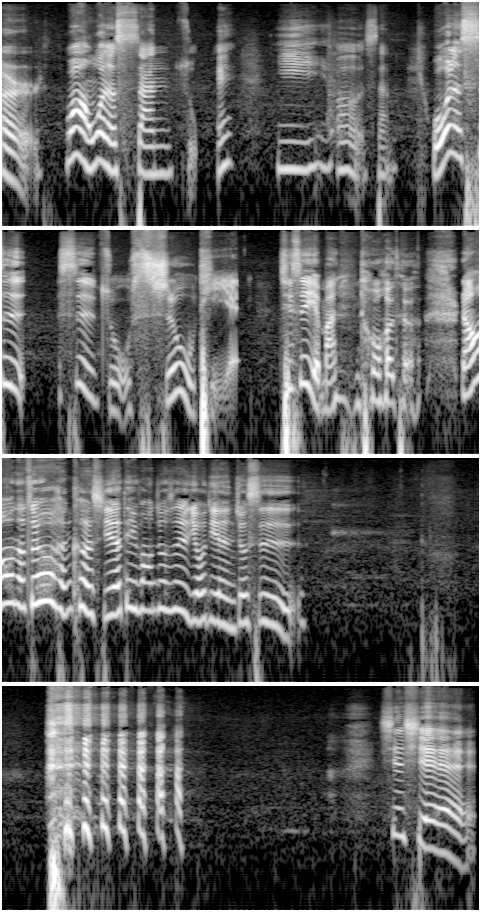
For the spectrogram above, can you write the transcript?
二，我好像问了三组，哎，一二三，我问了四四组十五题，哎，其实也蛮多的。然后呢，最后很可惜的地方就是有点就是，谢谢。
